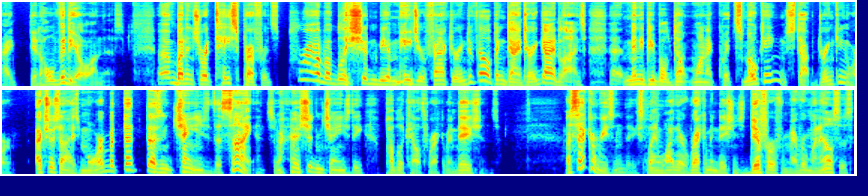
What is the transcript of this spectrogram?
I did a whole video on this. Uh, but in short, taste preference probably shouldn't be a major factor in developing dietary guidelines. Uh, many people don't want to quit smoking, stop drinking, or exercise more, but that doesn't change the science. It shouldn't change the public health recommendations. A second reason they explain why their recommendations differ from everyone else's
